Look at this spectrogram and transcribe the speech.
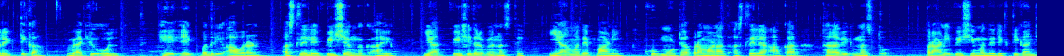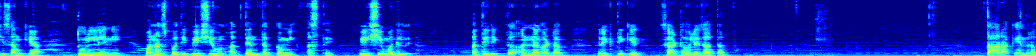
रिक्तिका व्हॅक्युओल हे एकपदरी आवरण असलेले पेशी अंगक आहे. यात पेशीद्रव्य नसते. यामध्ये पाणी खूप मोठ्या प्रमाणात असलेल्या आकार ठराविक नसतो. प्राणी पेशीमध्ये रिक्तिकांची संख्या तुलनेने वनस्पती पेशीहून अत्यंत कमी असते. पेशीमधील अतिरिक्त अन्नघटक रिक्तिकेत साठवले जातात. ताराकेंद्र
